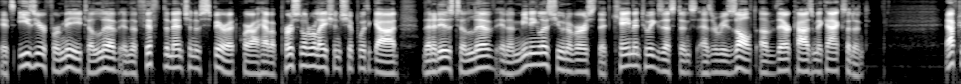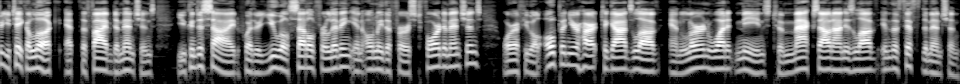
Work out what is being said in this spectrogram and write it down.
It's easier for me to live in the fifth dimension of spirit where I have a personal relationship with God than it is to live in a meaningless universe that came into existence as a result of their cosmic accident. After you take a look at the five dimensions, you can decide whether you will settle for living in only the first four dimensions or if you will open your heart to God's love and learn what it means to max out on His love in the fifth dimension.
